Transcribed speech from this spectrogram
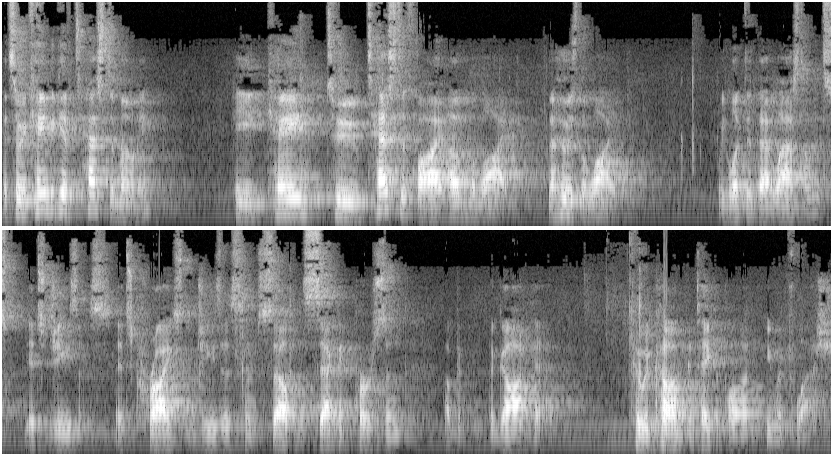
And so he came to give testimony. He came to testify of the light. Now, who is the light? We looked at that last time. It's, it's Jesus. It's Christ Jesus himself, the second person of the, the Godhead, who would come and take upon human flesh.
